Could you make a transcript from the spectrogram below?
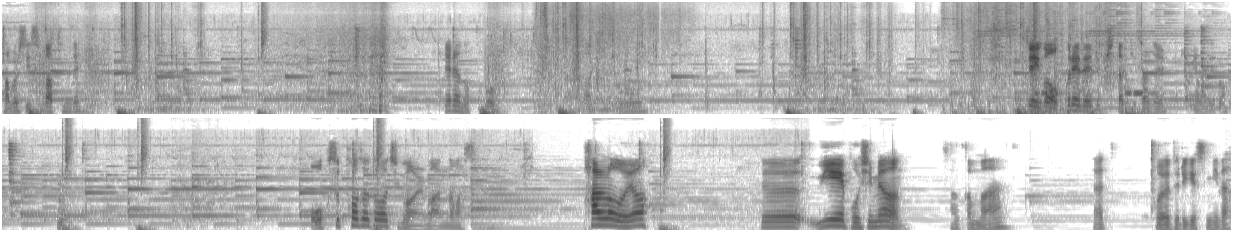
잡을 수 있을 것 같은데. 때려놓고 잡아주고. 이제 이거 업그레이드 해줍시다 기사들. 두명대로. 옥스퍼드도 지금 얼마 안 남았어요 팔로우요? 그 위에 보시면 잠깐만 보여드리겠습니다.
